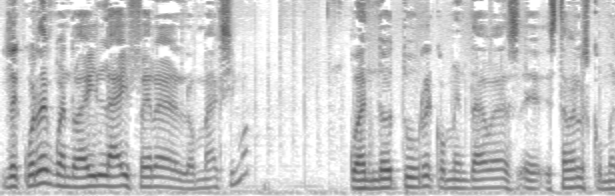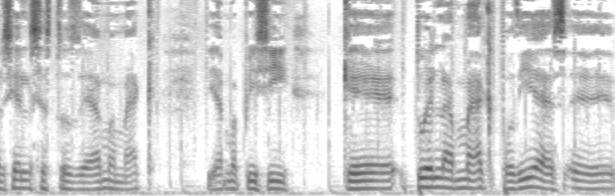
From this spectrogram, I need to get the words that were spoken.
¿Recuerdan cuando iLife era lo máximo? Cuando tú recomendabas, eh, estaban los comerciales estos de Ama Mac y Ama PC que tú en la Mac podías eh,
